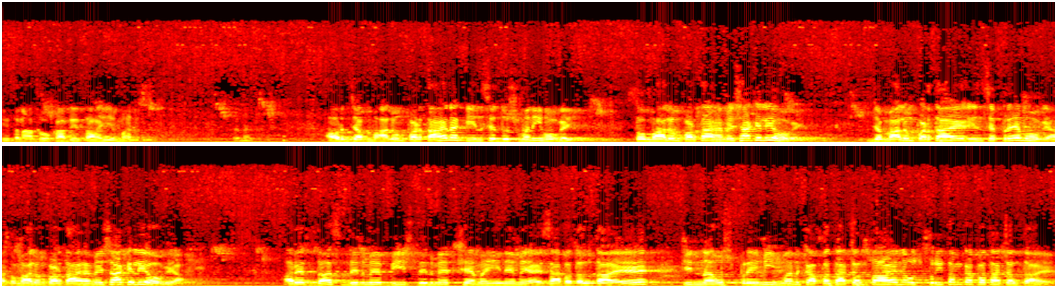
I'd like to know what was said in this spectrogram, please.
इतना धोखा देता है ये मन, है ना? और जब मालूम पड़ता है ना कि इनसे दुश्मनी हो गई तो मालूम पड़ता है हमेशा के लिए हो गई। जब मालूम पड़ता है इनसे प्रेम हो गया तो मालूम पड़ता है हमेशा के लिए हो गया। अरे दस दिन में, बीस दिन में, छह महीने में ऐसा बदलता है कि न उस प्रेमी मन का पता चलता है, न उस प्रीतम का पता चलता है,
